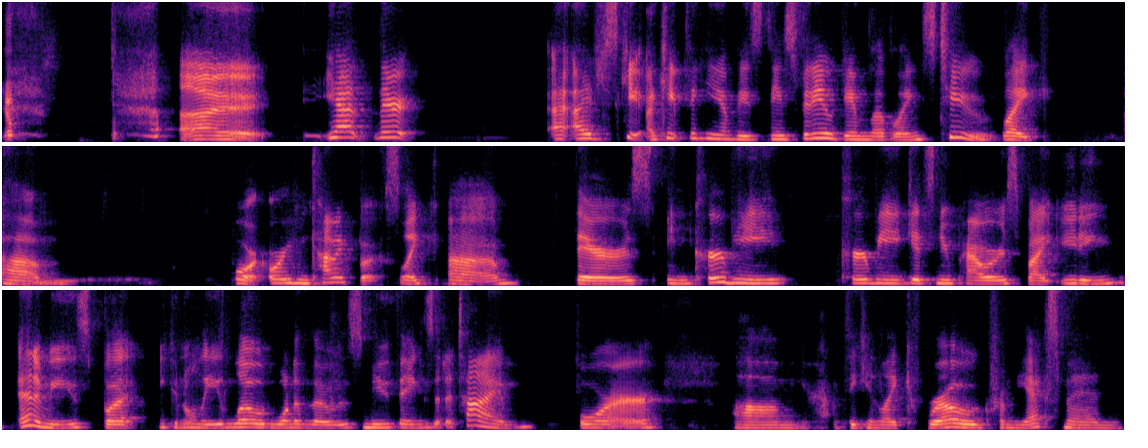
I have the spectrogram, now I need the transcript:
yep. Uh, yeah, there. I, I just keep I keep thinking of these these video game levelings too, like um or or even comic books. Like um, there's in Kirby, Kirby gets new powers by eating enemies, but you can only load one of those new things at a time. Or um, I'm thinking like Rogue from the X Men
